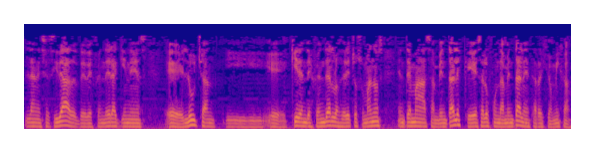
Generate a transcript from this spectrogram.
la necesidad de defender a quienes eh, luchan y eh, quieren defender los derechos humanos en temas ambientales, que es algo fundamental en esta región, mija.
